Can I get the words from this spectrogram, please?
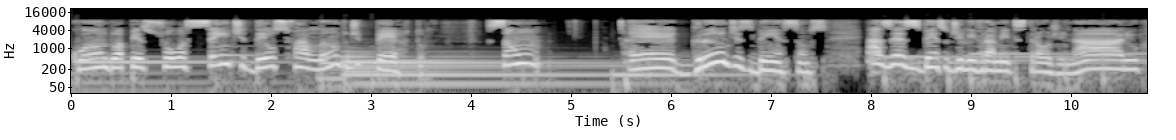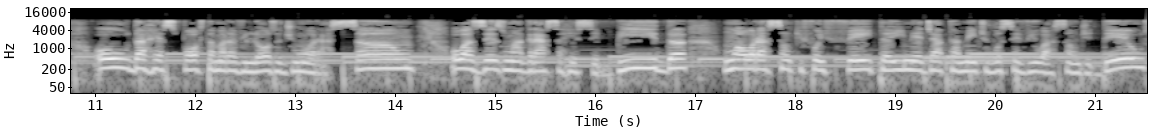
quando a pessoa sente Deus falando de perto. São é, grandes bênçãos, às vezes bênção de livramento extraordinário, ou da resposta maravilhosa de uma oração, ou às vezes uma graça recebida, uma oração que foi feita e imediatamente você viu a ação de Deus,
